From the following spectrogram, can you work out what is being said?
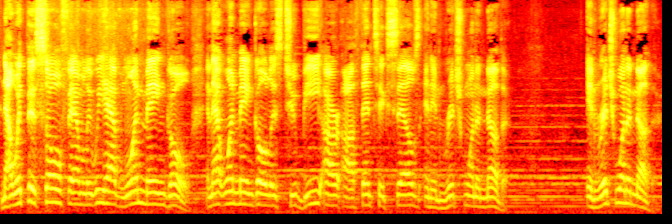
Now, with this soul family, we have one main goal, and that one main goal is to be our authentic selves and enrich one another. Enrich one another.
